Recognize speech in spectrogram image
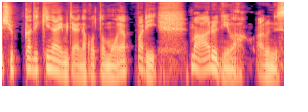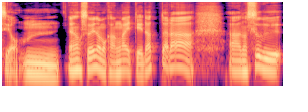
出荷できないみたいなことも、やっぱり、まあ、あるにはあるんですよ。うん。そういうのも考えて、だったら、あの、すぐ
